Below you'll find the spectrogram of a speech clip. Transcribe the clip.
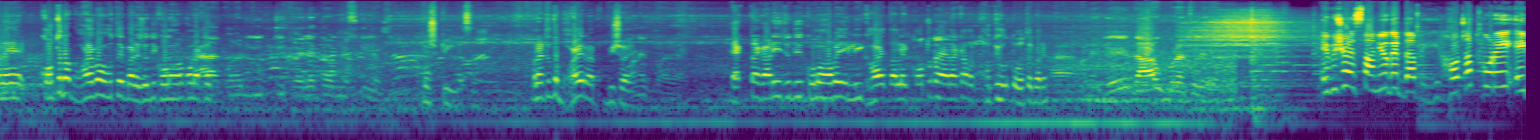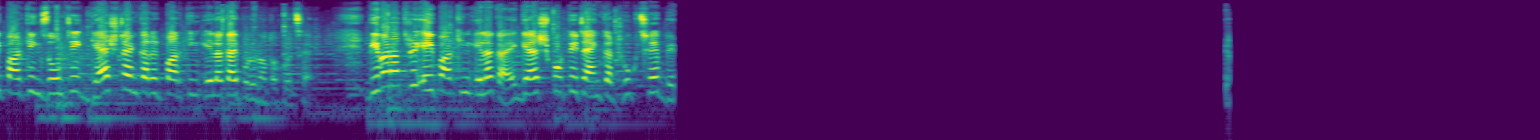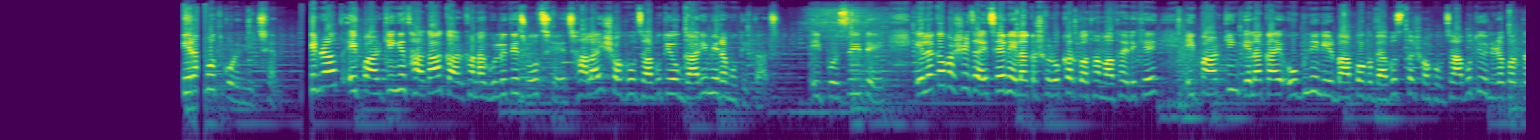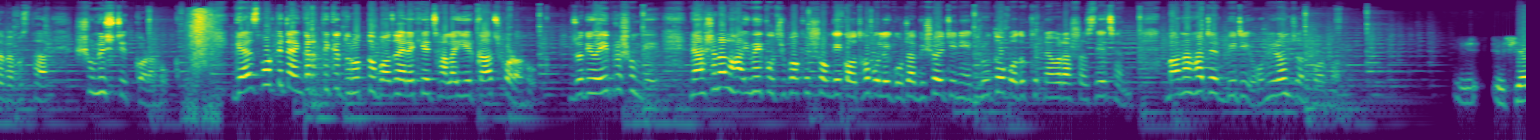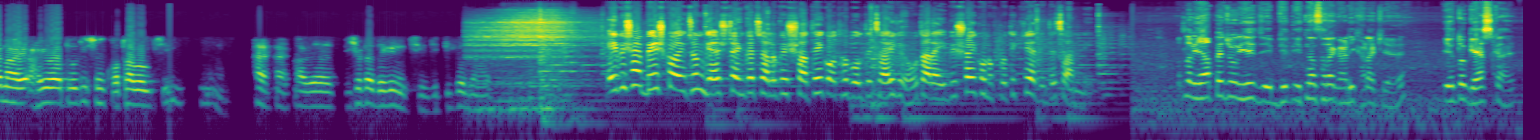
মানে কতটা ভয়াবহ হতে পারে যদি কোনো কোনো একটা লিক টিক হইলে তো মুশকিল আছে। মুশকিল আছে। মানে এটা তো ভয়ের বিষয়। অনেক ভয় একটা গাড়ি যদি কোনোভাবে লিক হয় তাহলে কতটা এলাকার ক্ষতি হতে হতে পারে? হ্যাঁ অনেক গা উপরে চলে যাবে। এ বিষয়ে স্থানীয়দের দাবি হঠাৎ করে এই পার্কিং জোনটি গ্যাস ট্যাঙ্কারের পার্কিং এলাকায় পরিণত হয়েছে। দিবারাত্রি এই পার্কিং এলাকায় গ্যাস ভর্তি ট্যাঙ্কার ঢুকছে মেরামত করে নিচ্ছেন। দিনরাত এই পার্কিং এ থাকা কারখানাগুলিতে চলছে ঝালাই সহ যাবতীয় গাড়ি মেরামতির কাজ। এই পরিস্থিতিতে এলাকাবাসী চাইছেন এলাকার সুরক্ষার কথা মাথায় রেখে এই পার্কিং এলাকায় অগ্নি নির্বাপক ব্যবস্থা সহ যাবতীয় নিরাপত্তা ব্যবস্থা সুনিশ্চিত করা হোক। গ্যাস ভর্তি ট্যাঙ্কার থেকে দূরত্ব বজায় রেখে ঝালাইয়ের কাজ করা হোক। যদিও এই প্রসঙ্গে ন্যাশনাল হাইওয়ে কর্তৃপক্ষের সঙ্গে কথা বলে গোটা বিষয়টি নিয়ে দ্রুত পদক্ষেপ নেওয়ার আশ্বাস দিয়েছেন বানারহাটের BDO Niranjan Barman. Asian high- highway অথরিটির সঙ্গে কথা বলছি হুম, হ্যাঁ হ্যাঁ আর আহ, বিষয়টা দেখে নিচ্ছি জিপিকেও জানাচ্ছি এই বিষয়ে বেশ কয়েকজন গ্যাস ট্যাঙ্কার চালকের সাথে কথা বলতে চাইলেও তারা এই বিষয়ে কোনো প্রতিক্রিয়া দিতে চাননি मतलब यहाँ पे जो ये ज- इतना सारा गाड़ी खड़ा किया है ये तो गैस का है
